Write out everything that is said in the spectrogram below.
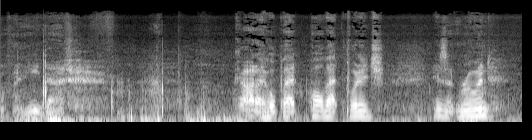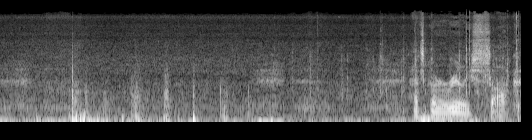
Oh, I need that. God, I hope that all that footage isn't ruined. That's gonna really suck.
